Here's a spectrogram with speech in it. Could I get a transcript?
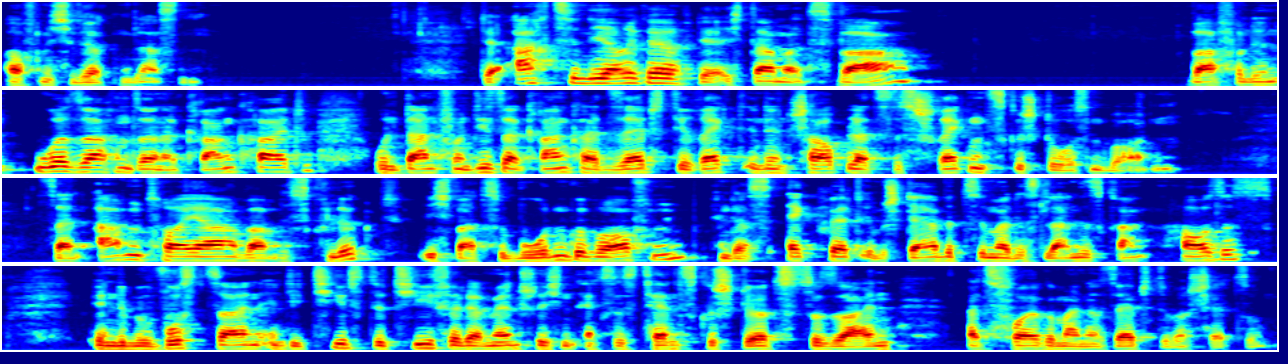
auf mich wirken lassen. Der 18-Jährige, der ich damals war, war von den Ursachen seiner Krankheit und dann von dieser Krankheit selbst direkt in den Schauplatz des Schreckens gestoßen worden. Sein Abenteuer war missglückt. Ich war zu Boden geworfen, in das Eckbett im Sterbezimmer des Landeskrankenhauses, in dem Bewusstsein, in die tiefste Tiefe der menschlichen Existenz gestürzt zu sein, als Folge meiner Selbstüberschätzung.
